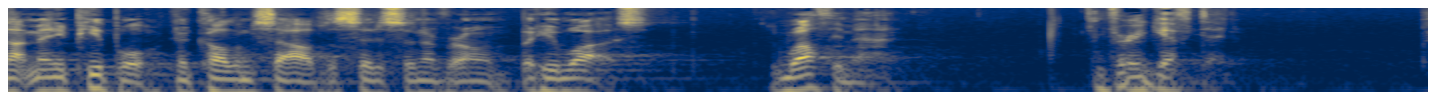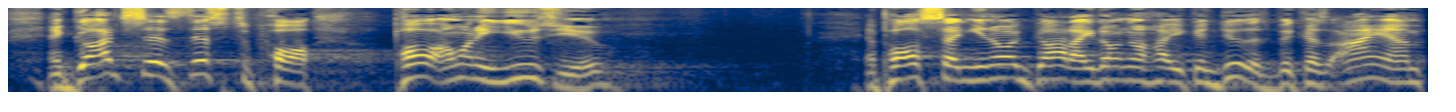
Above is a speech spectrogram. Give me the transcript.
Not many people can call themselves a citizen of Rome, but he was. A wealthy man, very gifted. And God says this to Paul Paul, I want to use you and Paul's saying, You know what, God, I don't know how you can do this because I am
